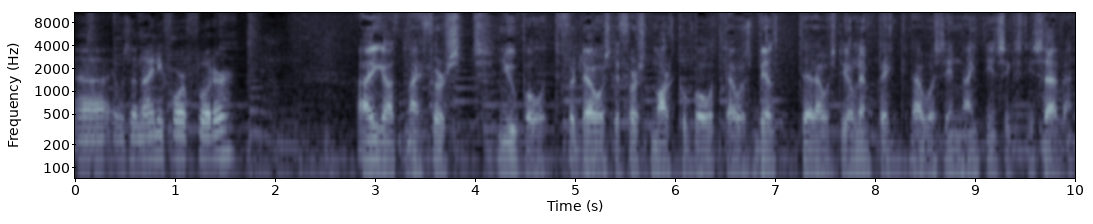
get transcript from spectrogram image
Uh, it was a 94 footer. I got my first new boat. For that was the first Marco boat that was built. That was the Olympic. That was in 1967.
